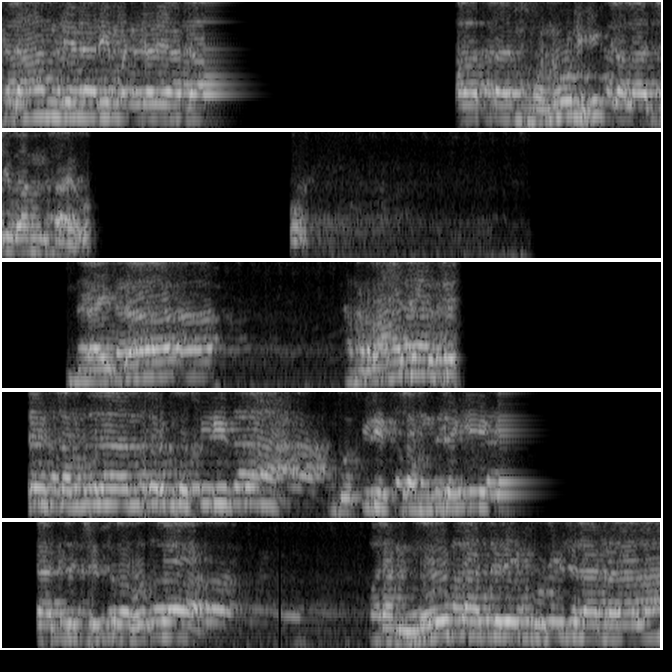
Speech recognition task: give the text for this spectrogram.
दान देणारी मंडळ या गावात आहे म्हणून ही कला जिवंत आहे. नाहीतर राजा संपल्यानंतर कुस्तीचा कुस्ती संपते की त्याचं चित्र होत. पण लोक आचरे कुस्तीला मिळाला.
